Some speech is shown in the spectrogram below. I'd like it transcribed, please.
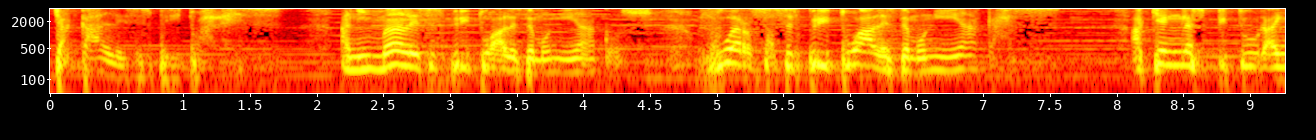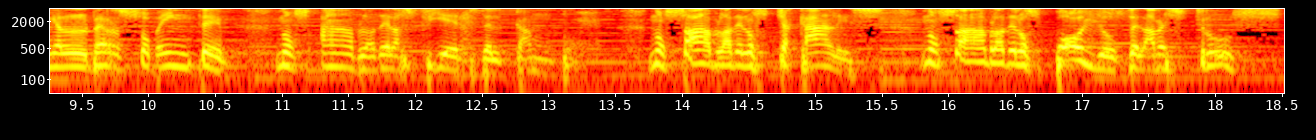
chacales espirituales, animales espirituales demoníacos, fuerzas espirituales demoníacas. Aquí en la escritura, en el verso 20, nos habla de las fieras del campo, nos habla de los chacales, nos habla de los pollos del avestruz.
